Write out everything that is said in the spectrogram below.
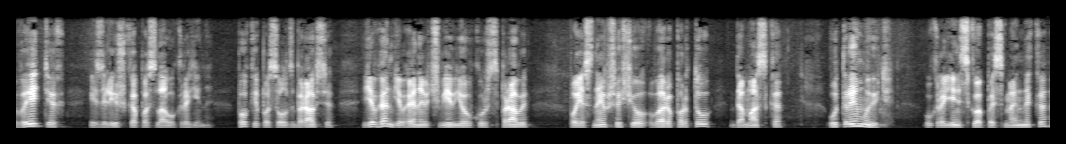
витяг із ліжка посла України. Поки посол збирався, Євген Євгенович вів його в курс справи, пояснивши, що в аеропорту Дамаска утримують українського письменника,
